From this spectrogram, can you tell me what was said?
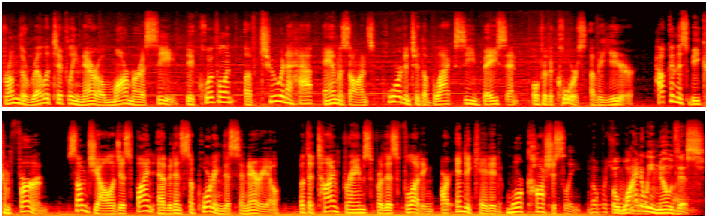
from the relatively narrow Marmara Sea, the equivalent of two and a half Amazons poured into the Black Sea basin over the course of a year. How can this be confirmed? Some geologists find evidence supporting this scenario, but the time frames for this flooding are indicated more cautiously. But why do we know this?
